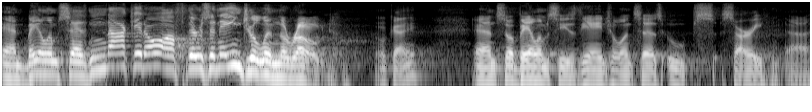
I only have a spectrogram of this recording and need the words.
And Balaam says, Knock it off, there's an angel in the road. Okay? And so Balaam sees the angel and says, Oops, sorry. Uh,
